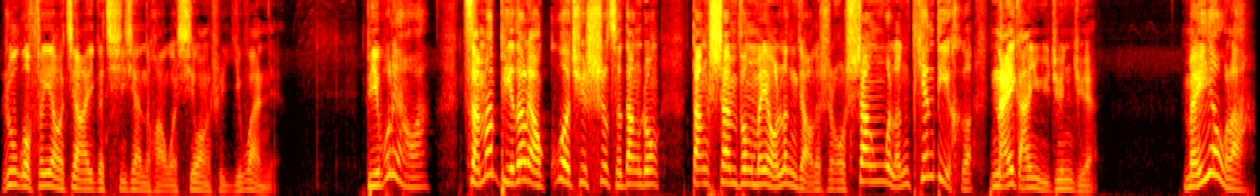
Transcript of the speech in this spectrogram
如果非要加一个期限的话，我希望是一万年，比不了啊！怎么比得了过去诗词当中，当山峰没有棱角的时候，山无棱，天地合，乃敢与君绝？没有了。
